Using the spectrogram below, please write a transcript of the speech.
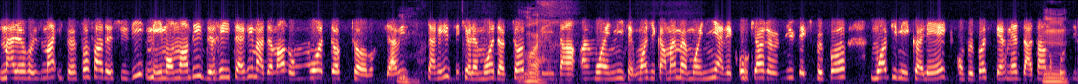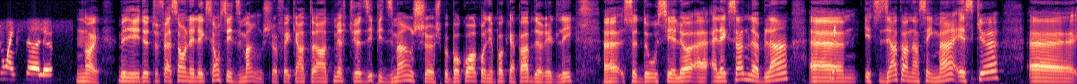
malheureusement, ils peuvent pas faire de suivi, mais ils m'ont demandé de réitérer ma demande au mois d'octobre. Ce qui arrive, ce qui arrive, c'est que le mois d'octobre, Ouais. c'est dans un mois et demi. Fait que moi, j'ai quand même un mois et demi avec aucun revenu. Fait que je peux pas, moi puis mes collègues, on peut pas se permettre d'attendre Mm. aussi loin que ça, là. Ouais, mais de toute façon, l'élection c'est dimanche. Là, fait qu'entre entre mercredi puis dimanche, euh, je peux pas croire qu'on n'est pas capable de régler euh, ce dossier-là. Euh, Alexandre Leblanc, euh, étudiante en enseignement, est-ce que euh,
